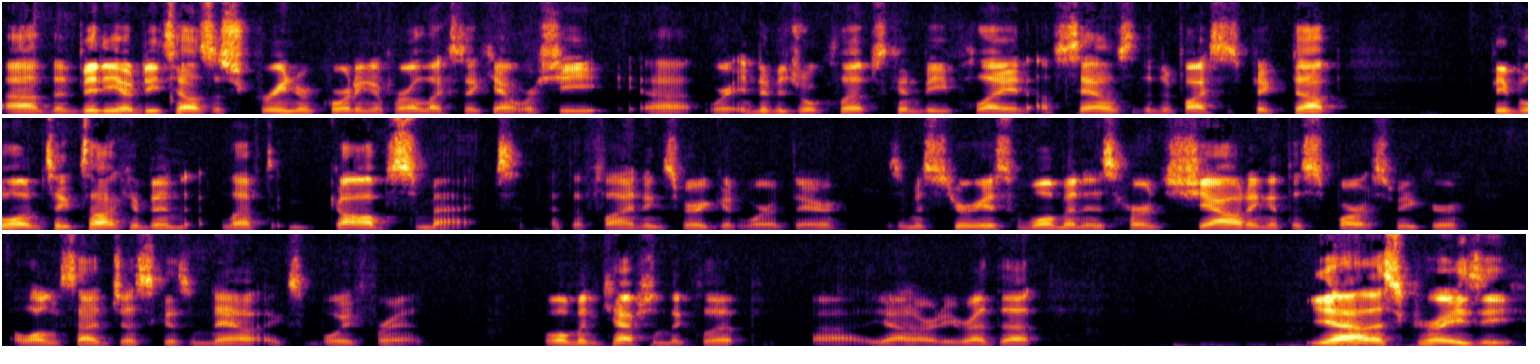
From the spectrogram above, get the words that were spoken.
Uh, the video details a screen recording of her Alexa account where she, uh, where individual clips can be played of sounds that the device has picked up. People on TikTok have been left gobsmacked at the findings. Very good word there. As a mysterious woman is heard shouting at the smart speaker alongside Jessica's now ex-boyfriend. The woman captioned the clip. Uh, yeah, I already read that. Yeah, that's crazy.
